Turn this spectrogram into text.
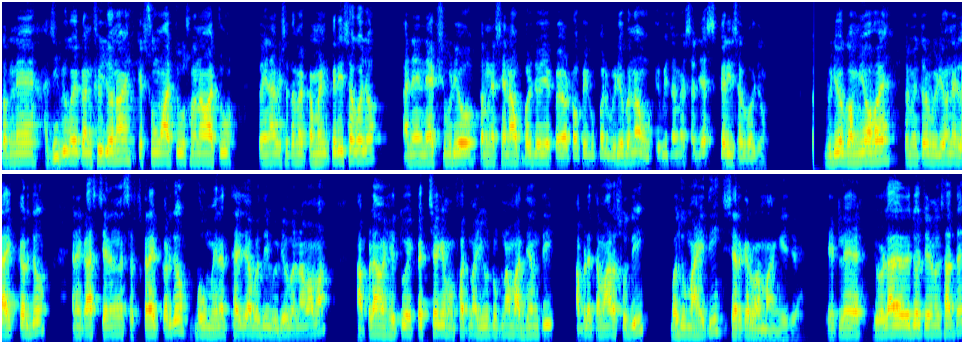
તમને હજી બી કોઈ કન્ફ્યુઝન હોય કે શું વાંચવું, શું ના વાંચવું, તો એના વિશે તમે કમેન્ટ કરી શકો છો. અને નેક્સ્ટ વીડિયો તમને શેના ઉપર જોઈએ, કયો ટોપિક ઉપર વીડિયો બનાવું, એ બી તમે સજેસ્ટ કરી શકો છો. વીડિયો ગમ્યો હોય તો મિત્રો વિડીયોને લાઈક કરજો. અને ખાસ ચેનલને સબસ્ક્રાઇબ કરજો. બહુ મહેનત થાય છે આ બધી વીડિયો બનાવવામાં. આપણા હેતુ એક જ છે કે મફતમાં યુટ્યુબના માધ્યમથી આપણે તમારા સુધી બધું માહિતી શેર કરવા માંગીએ છીએ. એટલે જોડાયેલા રહેજો ચેનલ સાથે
